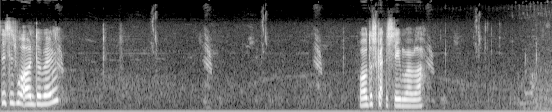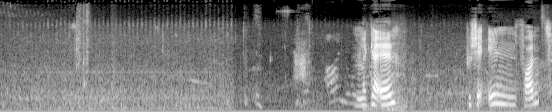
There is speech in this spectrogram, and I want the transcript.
This is what I'm doing. Well, I'll just get the steamroller. I'm gonna get in, push it in front,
